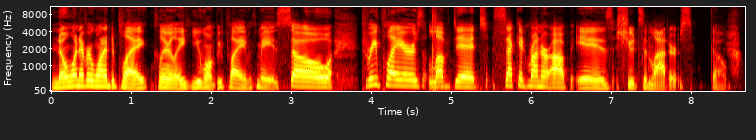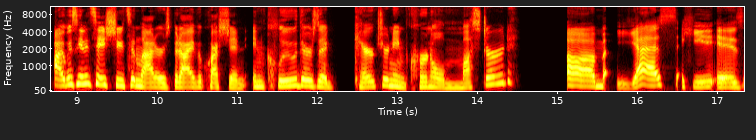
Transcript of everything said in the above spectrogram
no one ever wanted to play. Clearly, you won't be playing with me. So, three players, loved it. Second runner up is Chutes and Ladders. Go. I was going to say chutes and ladders, but I have a question. In Clue, there's a character named Colonel Mustard. Um, yes, he is,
